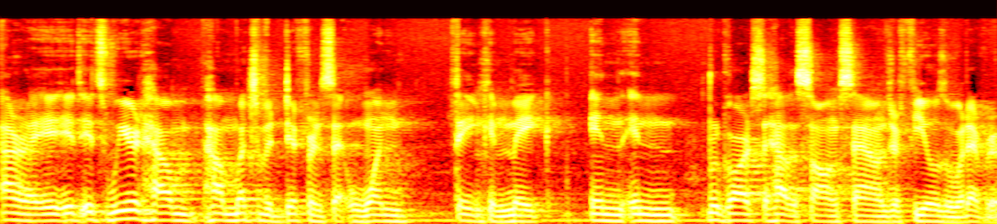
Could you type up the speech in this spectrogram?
I don't know it, it's weird how how much of a difference that one thing can make in in regards to how the song sounds or feels or whatever.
